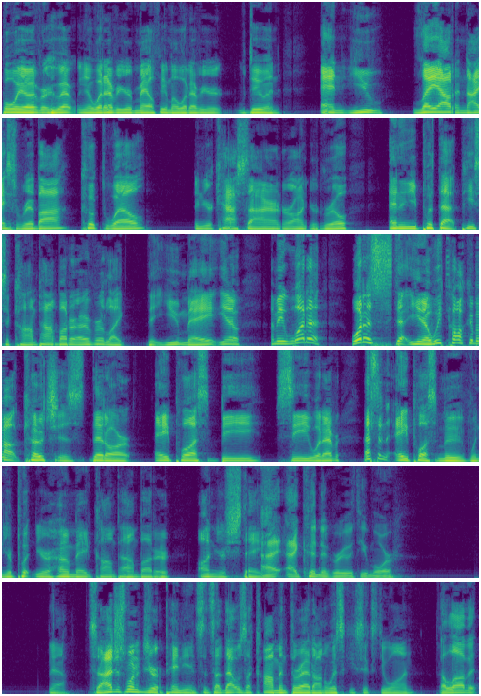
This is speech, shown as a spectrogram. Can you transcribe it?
boy over whoever you know whatever you're male female whatever you're doing and you lay out a nice ribeye cooked well in your cast iron or on your grill and then you put that piece of compound butter over like that you made you know I mean what a what a you know we talk about coaches that are A plus B C whatever that's an A plus move when you're putting your homemade compound butter on your steak I, I couldn't agree with you more. yeah so I just wanted your opinion since that was a common thread on whiskey 61 I love it.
